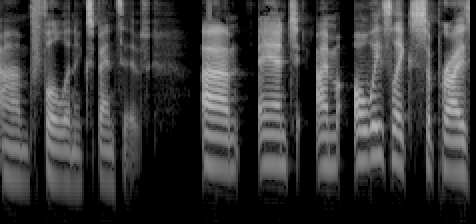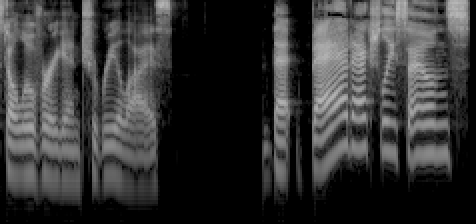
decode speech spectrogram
um, full and expensive. Um, and I'm always like surprised all over again to realize that bad actually sounds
